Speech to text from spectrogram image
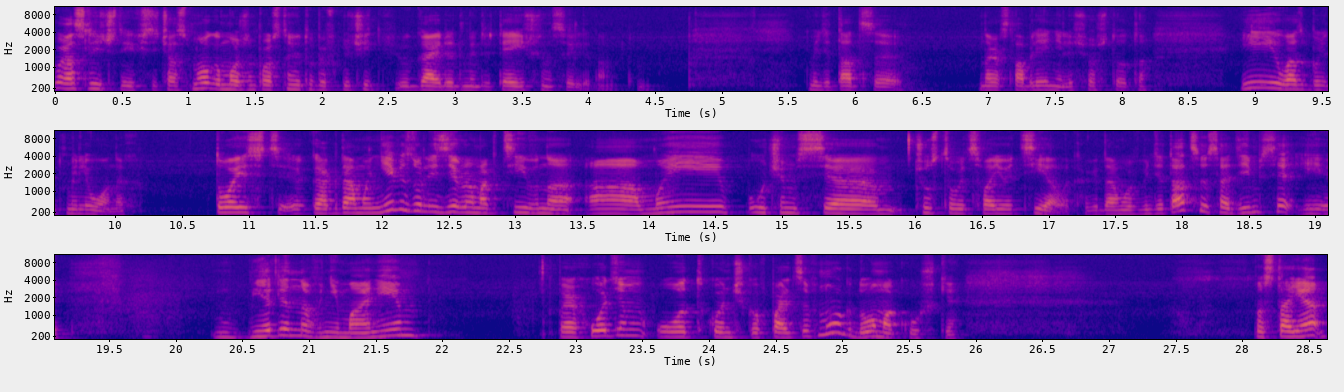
различные их сейчас много, можно просто на YouTube включить Guided Meditations или там медитация на расслабление или еще что-то. И у вас будет миллион их. То есть, когда мы не визуализируем активно, а мы учимся чувствовать свое тело. Когда мы в медитацию садимся и медленно, вниманием проходим от кончиков пальцев ног до макушки. Постоянно,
